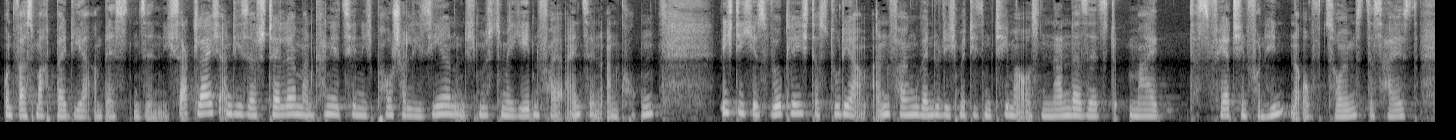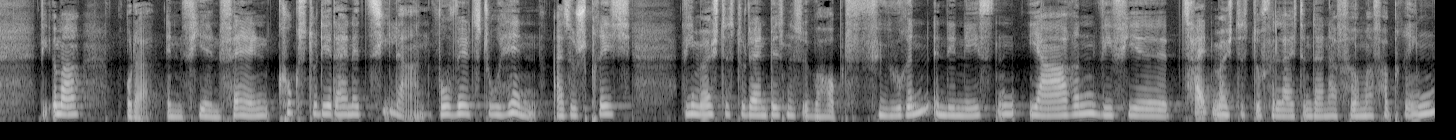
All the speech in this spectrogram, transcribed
Und was macht bei dir am besten Sinn. Ich sage gleich an dieser Stelle, man kann jetzt hier nicht pauschalisieren und ich müsste mir jeden Fall einzeln angucken. Wichtig ist wirklich, dass du dir am Anfang, wenn du dich mit diesem Thema auseinandersetzt, mal das Pferdchen von hinten aufzäumst. Das heißt, wie immer oder in vielen Fällen guckst du dir deine Ziele an. Wo willst du hin? Also sprich, wie möchtest du dein Business überhaupt führen in den nächsten Jahren? Wie viel Zeit möchtest du vielleicht in deiner Firma verbringen?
